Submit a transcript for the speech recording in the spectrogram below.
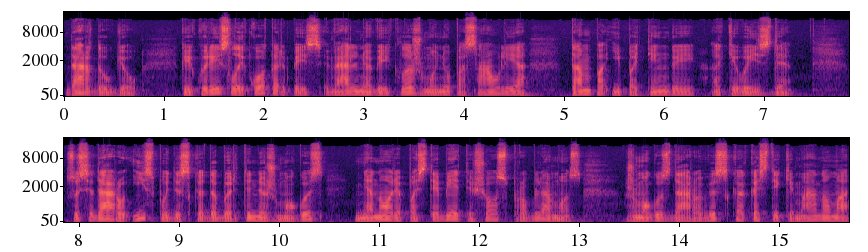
Dar daugiau, kai kuriais laikotarpiais velnio veikla žmonių pasaulyje tampa ypatingai akivaizdi. Susidaro įspūdis, kad dabartinis žmogus nenori pastebėti šios problemos. Žmogus daro viską, kas tik įmanoma,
